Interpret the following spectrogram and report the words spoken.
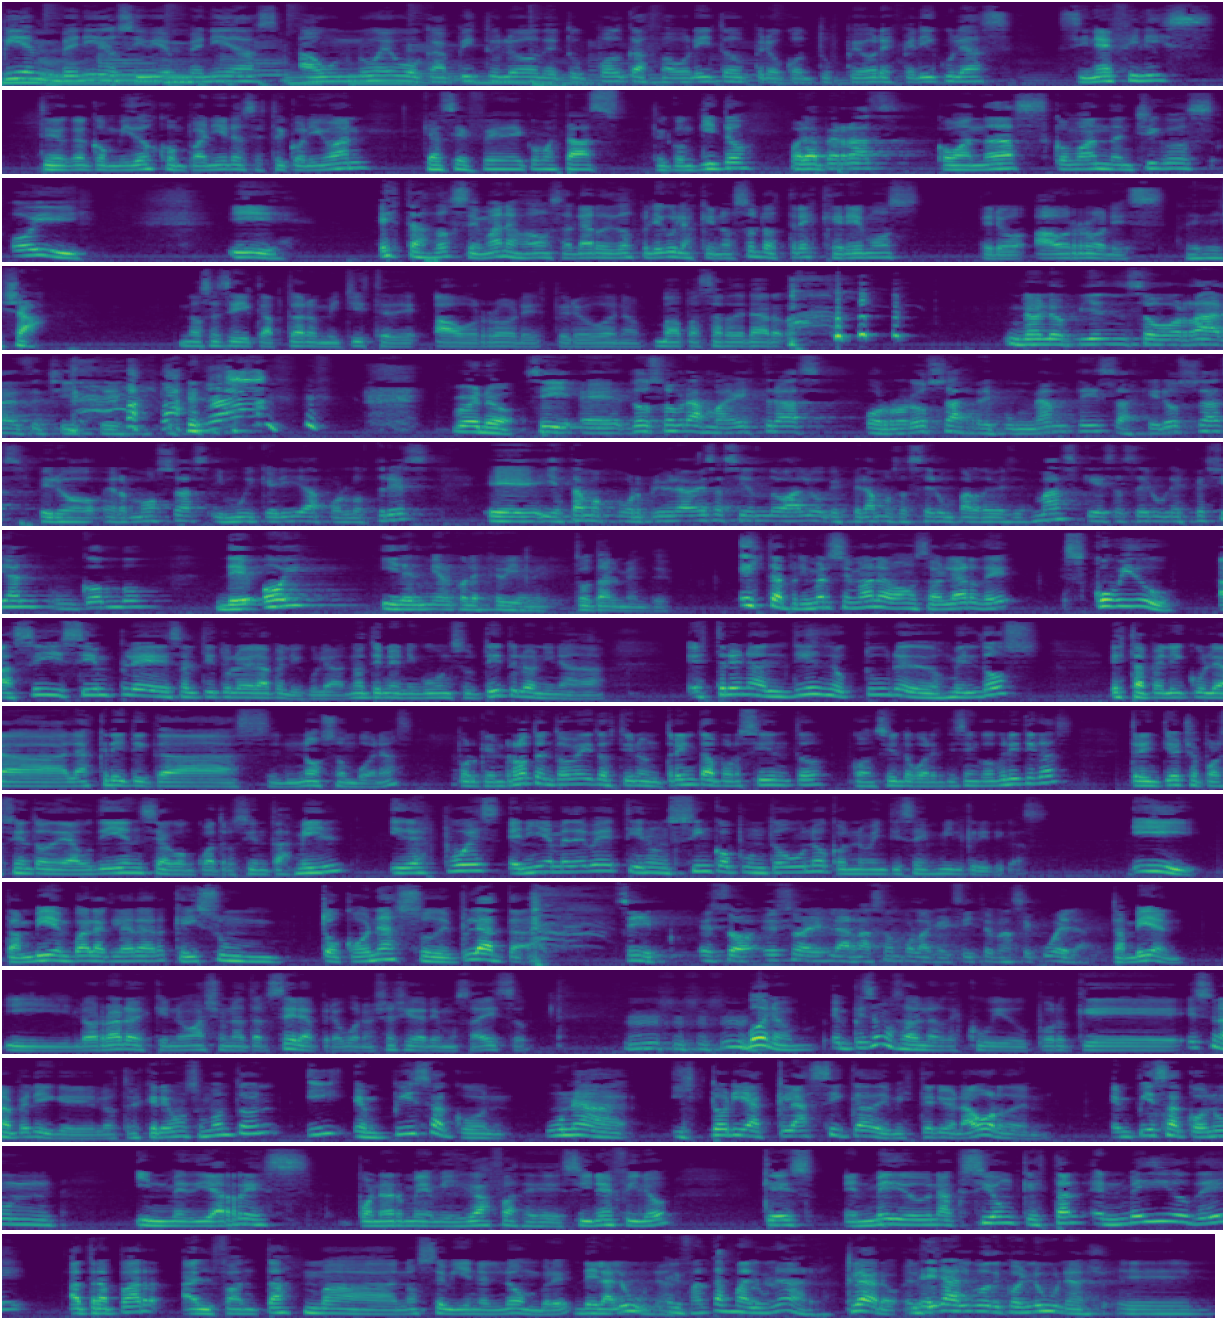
Bienvenidos y bienvenidas a un nuevo capítulo de tu podcast favorito, pero con tus peores películas, Cinéfilis. Estoy acá con mis dos compañeros, estoy con Iván, ¿Qué hace Fede? ¿Cómo estás? estoy con Quito. Hola perras. ¿Cómo andás? ¿Cómo andan chicos? Hoy y estas dos semanas vamos a hablar de dos películas que nosotros tres queremos, pero a horrores. Desde ya. No sé si captaron mi chiste de a horrores, pero bueno, va a pasar de largo. No lo pienso borrar a ese chiste. bueno, sí, eh, dos obras maestras horrorosas, repugnantes, asquerosas, pero hermosas y muy queridas por los tres. Eh, y estamos por primera vez haciendo algo que esperamos hacer un par de veces más, que es hacer un especial, un combo de hoy y del miércoles que viene. Totalmente. Esta primera semana vamos a hablar de Scooby-Doo. Así simple es el título de la película. No tiene ningún subtítulo ni nada. Estrena el 10 de octubre de 2002. Esta película, las críticas no son buenas. Porque en Rotten Tomatoes tiene un 30% con 145 críticas, 38% de audiencia con 400.000 y después en IMDB tiene un 5.1 con 96.000 críticas. Y también vale aclarar que hizo un toconazo de plata. Sí, eso, eso es la razón por la que existe una secuela. también. Y lo raro es que no haya una tercera, pero bueno, ya llegaremos a eso. Bueno, empezamos a hablar de Scooby-Doo, porque es una peli que los tres queremos un montón y empieza con una historia clásica de Misterio a la Orden. Empieza con un inmediarres, ponerme mis gafas de cinéfilo, que es en medio de una acción que están en medio de atrapar al fantasma, no sé bien el nombre. De la luna. El fantasma lunar. Claro, el, Era algo de con luna, eh,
